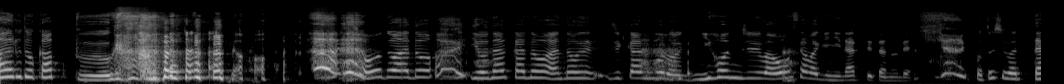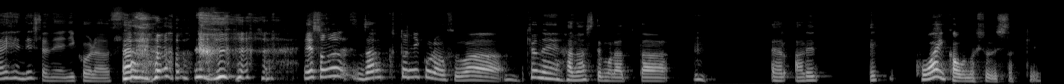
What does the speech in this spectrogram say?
ールドカップが あの夜中のあの時間頃日本中は大騒ぎになってたので今年は大変でしたねニコラウス。えそのザンクト・ニコラウスは、うん。去年話してもらった、うん。ああれえ怖い顔の人でしたっけ、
